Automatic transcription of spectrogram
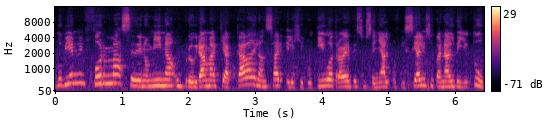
Gobierno Informa se denomina un programa que acaba de lanzar el Ejecutivo a través de su señal oficial y su canal de YouTube.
